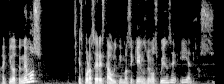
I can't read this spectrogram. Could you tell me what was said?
aquí lo tenemos, es por hacer esta última. Así que nos vemos, cuídense y adiós.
